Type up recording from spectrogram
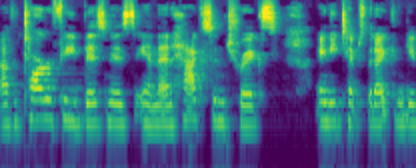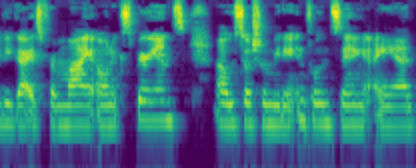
uh, photography, business, and then hacks and tricks. Any tips that I can give you guys from my own experience uh, with social media influencing and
